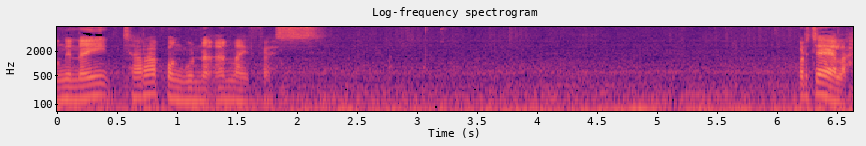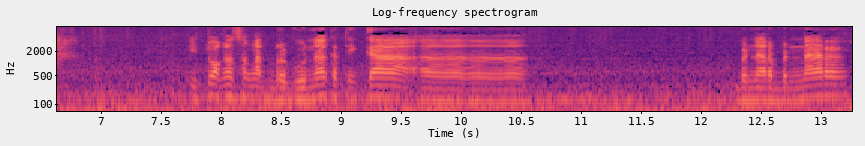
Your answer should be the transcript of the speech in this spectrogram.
mengenai cara penggunaan live vest. Percayalah, itu akan sangat berguna ketika uh, benar-benar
